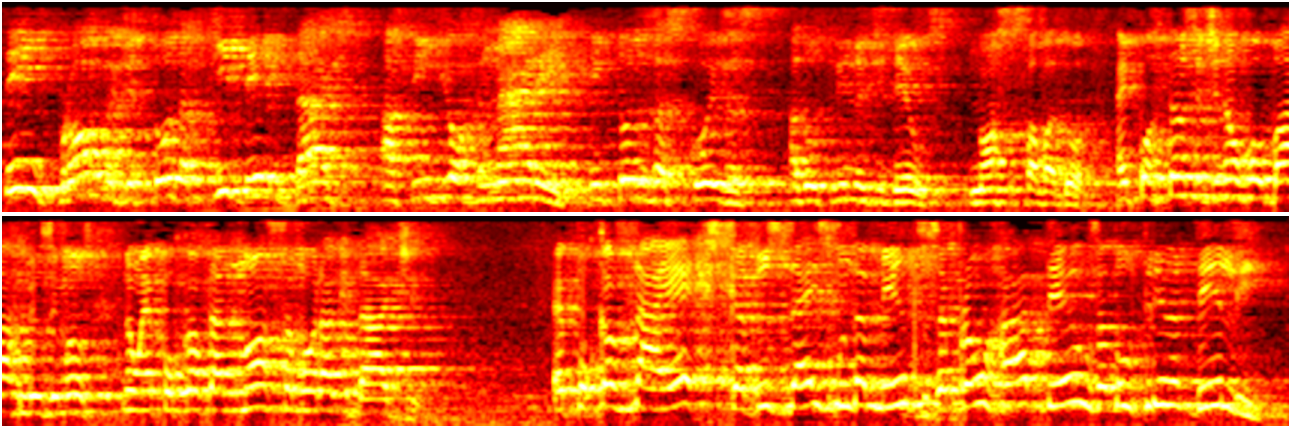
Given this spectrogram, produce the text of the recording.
deem prova de toda fidelidade, a fim de ornarem em todas as coisas a doutrina de Deus, nosso Salvador. A importância de não roubar, meus irmãos, não é por causa da nossa moralidade, é por causa da ética dos dez mandamentos, é para honrar a Deus, a doutrina dele.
